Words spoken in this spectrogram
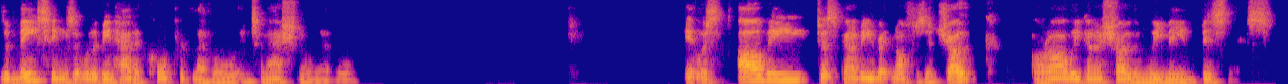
the meetings that would have been had at corporate level, international level. It was, are we just going to be written off as a joke or are we going to show them we mean business?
